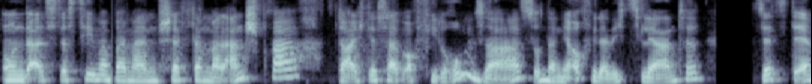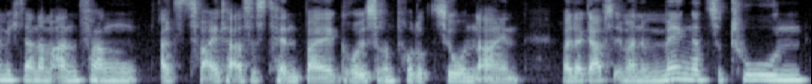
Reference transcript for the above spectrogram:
Und als ich das Thema bei meinem Chef dann mal ansprach, da ich deshalb auch viel rumsaß und dann ja auch wieder nichts lernte, setzte er mich dann am Anfang als zweiter Assistent bei größeren Produktionen ein, weil da gab es immer eine Menge zu tun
